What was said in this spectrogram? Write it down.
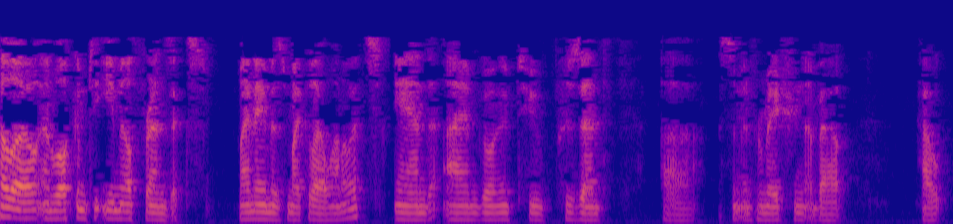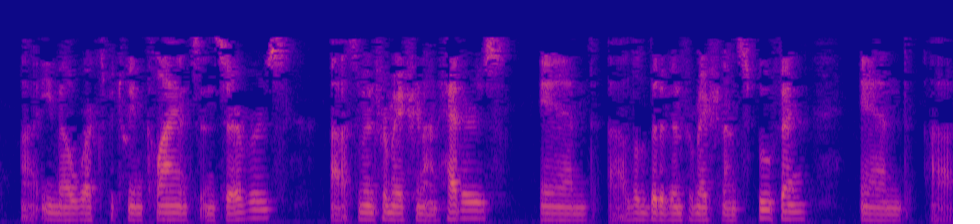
Hello and welcome to Email Forensics. My name is Michael Iwanowicz and I'm going to present uh, some information about how uh, email works between clients and servers, uh, some information on headers, and a little bit of information on spoofing and uh,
